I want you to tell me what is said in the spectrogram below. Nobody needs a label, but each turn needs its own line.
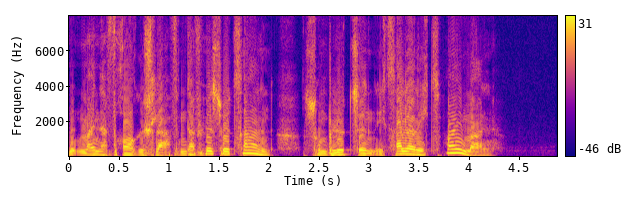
mit meiner Frau geschlafen. Dafür wirst du zahlen. So ein Blödsinn. Ich zahle ja nicht zweimal.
